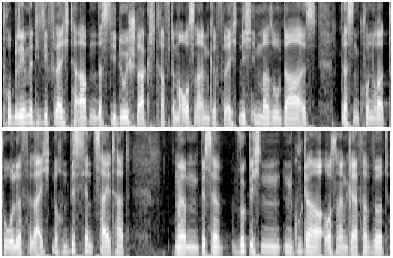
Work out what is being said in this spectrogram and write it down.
Probleme, die sie vielleicht haben, dass die Durchschlagskraft im Außenangriff vielleicht nicht immer so da ist, dass ein Konrad Tole vielleicht noch ein bisschen Zeit hat, ähm, bis er wirklich ein, ein guter Außenangreifer wird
